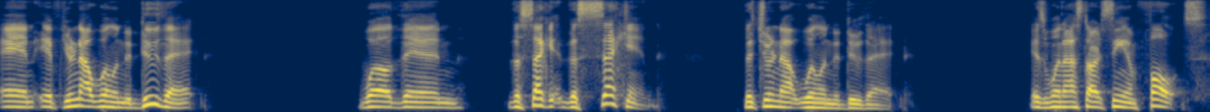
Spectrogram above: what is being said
And if you're not willing to do that, well, then the second, the second that you're not willing to do that is when I start seeing faults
